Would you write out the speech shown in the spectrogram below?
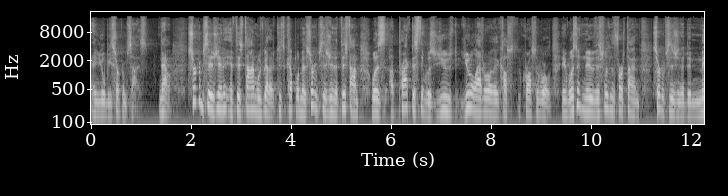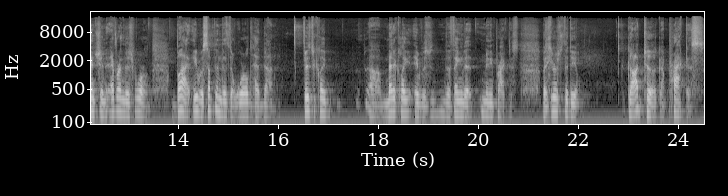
and you'll be circumcised. Now, circumcision at this time, we've got a, just a couple of minutes. Circumcision at this time was a practice that was used unilaterally across, across, the world. It wasn't new. This wasn't the first time circumcision had been mentioned ever in this world, but it was something that the world had done. Physically, uh, medically, it was the thing that many practiced. But here's the deal God took a practice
